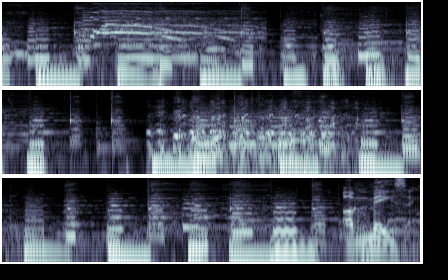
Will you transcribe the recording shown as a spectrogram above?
Amazing.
